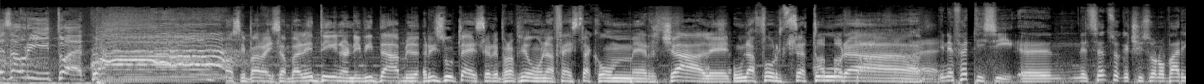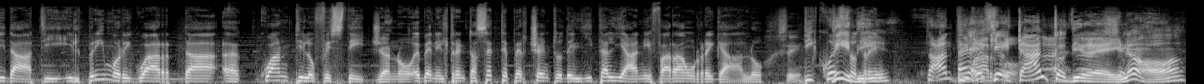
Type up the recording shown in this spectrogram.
esaurito è qua. No, si parla di San Valentino, inevitabile. Risulta essere proprio una festa commerciale, una forzatura. In effetti sì, eh, nel senso che ci sono vari dati. Il primo riguarda eh, quanti lo festeggiano. Ebbene, il 37% degli italiani farà un regalo. Di questo Vedi? tre- Tanti, Eh, Marco. che tanto direi, sì. no?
